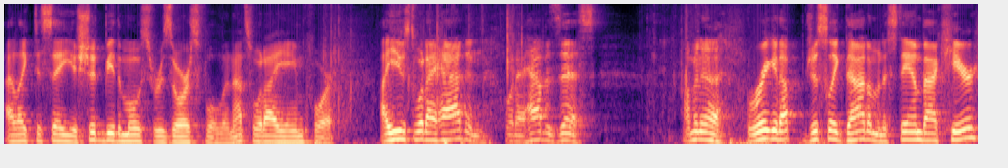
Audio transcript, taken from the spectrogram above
I like to say you should be the most resourceful, and that's what I aim for. I used what I had, and what I have is this. I'm gonna rig it up just like that. I'm gonna stand back here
